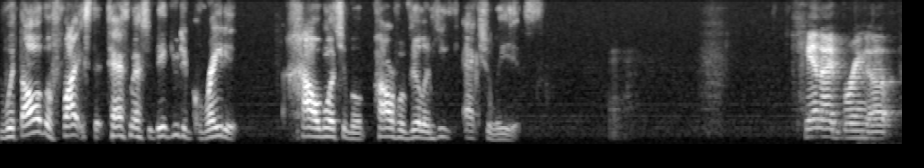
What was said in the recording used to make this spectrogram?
with all the fights that Taskmaster did, you degraded how much of a powerful villain he actually is. Can I bring up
